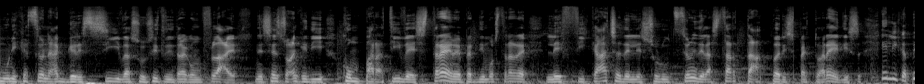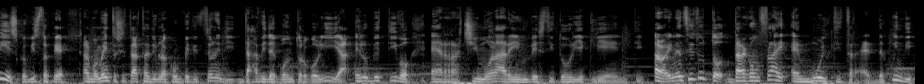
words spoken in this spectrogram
comunicazione aggressiva sul sito di Dragonfly, nel senso anche di comparative estreme per dimostrare l'efficacia delle soluzioni della startup rispetto a Redis e li capisco visto che al momento si tratta di una competizione di Davide contro Golia e l'obiettivo è racimolare investitori e clienti. Allora innanzitutto Dragonfly è multithread quindi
